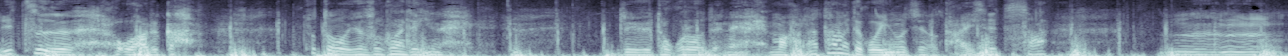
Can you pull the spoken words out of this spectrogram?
いつ終わるか、ちょっと予測ができない。というところでね、まあ改めてこう命の大切さ、うーん、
